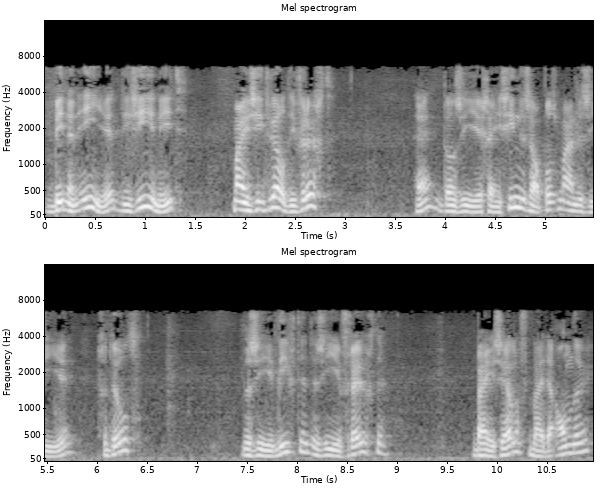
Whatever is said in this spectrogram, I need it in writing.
binnenin je, die zie je niet. Maar je ziet wel die vrucht dan zie je geen sinaasappels, maar dan zie je geduld. Dan zie je liefde, dan zie je vreugde. Bij jezelf, bij de ander.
